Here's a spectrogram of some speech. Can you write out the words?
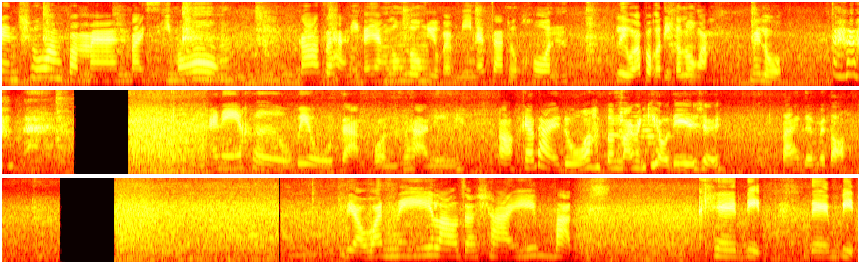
เป็นช่วงประมาณบ่ายสี่โมงก็สถานีก็ยังโล่งๆอยู่แบบนี้นะจ๊ะทุกคน หรือว่าปกติก็โล่งอะไม่รู้ อันนี้คือวิวจากบนสถานีอ๋อแค่ถ่ายดูว่าต้นไม้มันเขียวดีเฉยไปเดินไปต่อ เดี๋ยววันนี้เราจะใช้บัตรเครดิต เดบิต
